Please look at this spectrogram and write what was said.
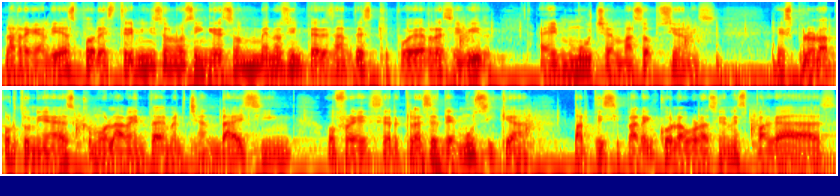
Las regalías por streaming son los ingresos menos interesantes que puedes recibir. Hay muchas más opciones. Explora oportunidades como la venta de merchandising, ofrecer clases de música, participar en colaboraciones pagadas,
